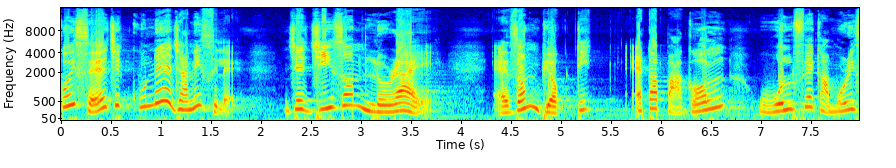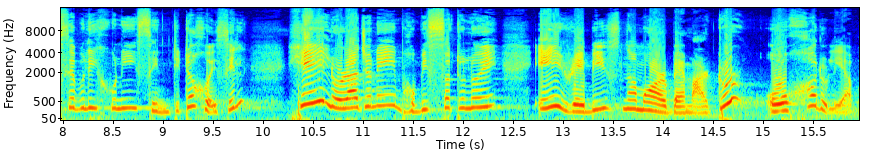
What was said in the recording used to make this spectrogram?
কৈছে যে কোনে জানিছিলে যে যিজন ল'ৰাই এজন ব্যক্তিক এটা পাগল ৱুল্ফে কামুৰিছে বুলি শুনি চিন্তিত হৈছিল সেই ল'ৰাজনেই ভৱিষ্যতলৈ এই ৰেবিজ নামৰ বেমাৰটোৰ ঔষধ উলিয়াব।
